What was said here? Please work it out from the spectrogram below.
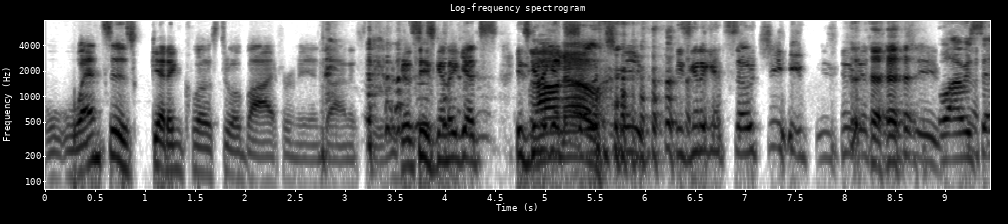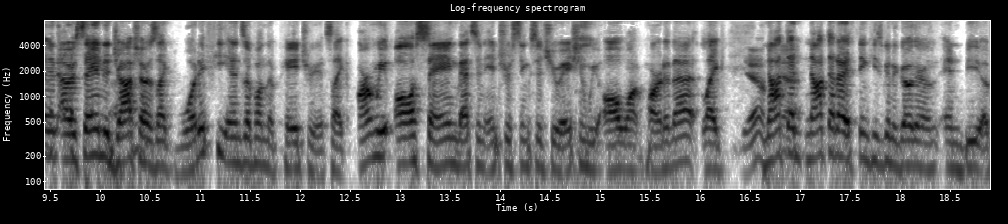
Wentz is getting close to a buy for me in Dynasty because he's gonna get he's gonna Oh, get no. so cheap. He's gonna get so cheap. He's gonna get so cheap. Well, I was saying, I was saying to Josh, I was like, what if he ends up on the Patriots? Like, aren't we all saying that's an interesting situation? We all want part of that. Like, Yeah. not yeah. that, not that I think he's going to go there and, and be uh,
